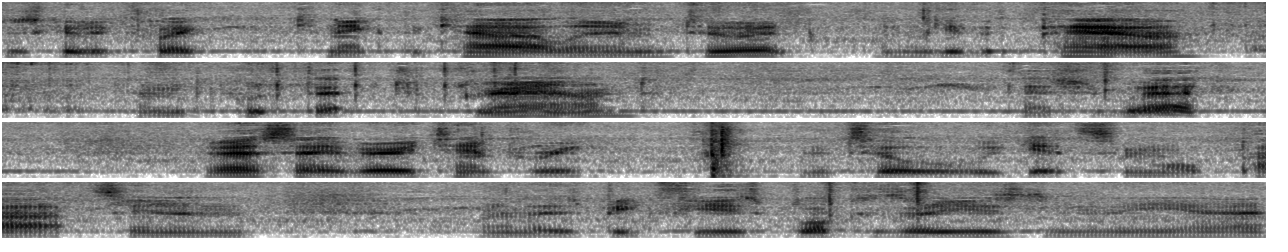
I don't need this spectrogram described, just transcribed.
Just got to collect, connect the car loom to it and give it power and put that to ground. That should work. As I say, very temporary until we get some more parts in and one of those big fuse blockers I used in the uh,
